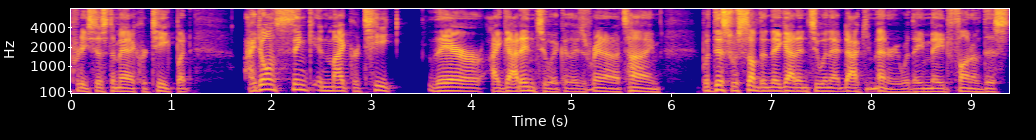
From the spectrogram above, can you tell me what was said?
pretty systematic critique. But I don't think in my critique there I got into it because I just ran out of time. But this was something they got into in that documentary where they made fun of this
